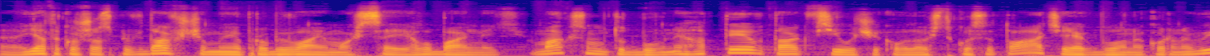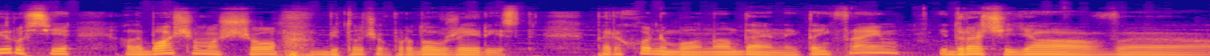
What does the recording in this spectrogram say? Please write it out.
Е, я також розповідав, що ми пробиваємо ось цей глобальний максимум. Тут був негатив, так всі очікували ось таку ситуацію, як було на коронавірусі, але бачимо, що біточок продовжує ріст. Переходимо на денний таймфрейм. І, до речі, я в е,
